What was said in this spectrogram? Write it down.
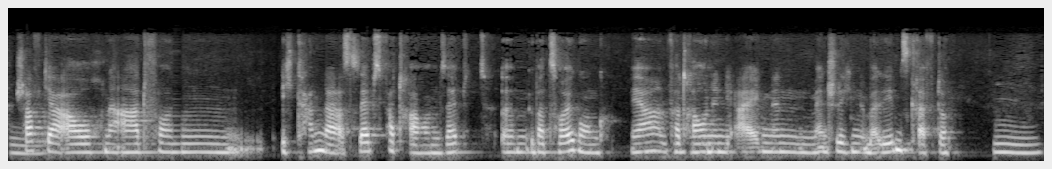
mhm. schafft ja auch eine Art von, ich kann das, Selbstvertrauen, Selbstüberzeugung, ähm, ja, Vertrauen in die eigenen menschlichen Überlebenskräfte. Mhm.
